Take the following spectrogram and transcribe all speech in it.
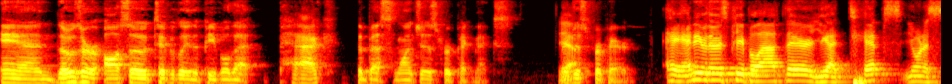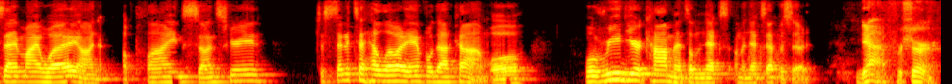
and those are also typically the people that pack the best lunches for picnics. They're yeah. just prepared. Hey, any of those people out there, you got tips you want to send my way on applying sunscreen? Just send it to hello at anvyl.com. We'll we'll read your comments on the next on the next episode. Yeah, for sure.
